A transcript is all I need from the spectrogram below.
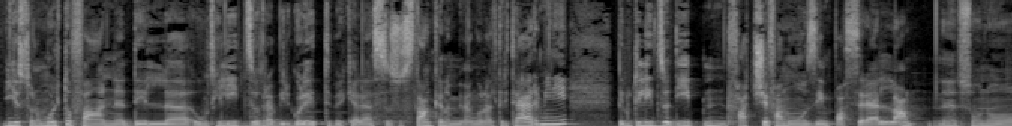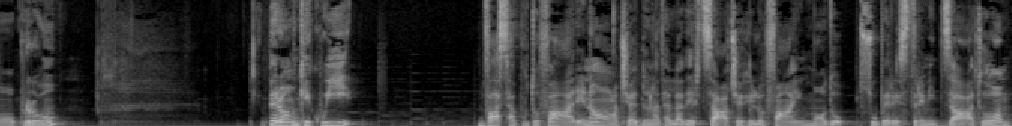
Io sono molto fan dell'utilizzo, tra virgolette, perché adesso sono stanca e non mi vengono altri termini, dell'utilizzo di mh, facce famose in passerella. Eh, sono pro. Però anche qui va saputo fare, no? C'è Donatella Versace che lo fa in modo super estremizzato,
